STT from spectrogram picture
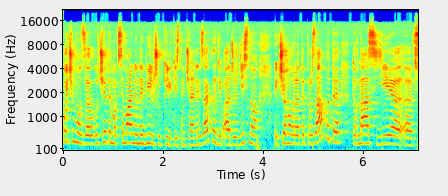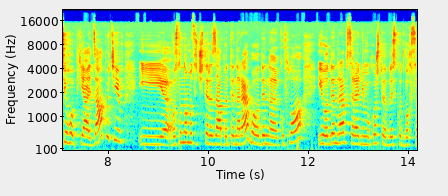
Хочемо залучити максимально найбільшу кількість навчальних закладів, адже дійсно, якщо говорити про запити, то в нас є е, всього 5 запитів, і в основному це 4 запити на реба, один на куфло, і один реб в середньому коштує близько 200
